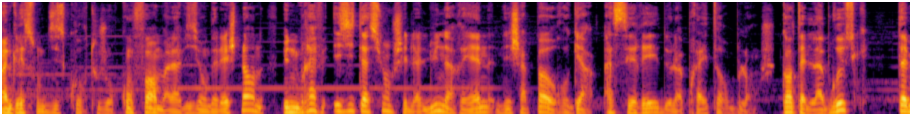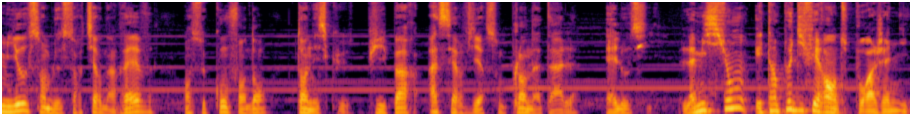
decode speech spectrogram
Malgré son discours toujours conforme à la vision d'Eleshnorn, une brève hésitation chez la lunaréenne n'échappe pas au regard acéré de la Praetor blanche. Quand elle la brusque, Tamio semble sortir d'un rêve en se confondant en excuses, puis part asservir son plan natal, elle aussi. La mission est un peu différente pour Ajani.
